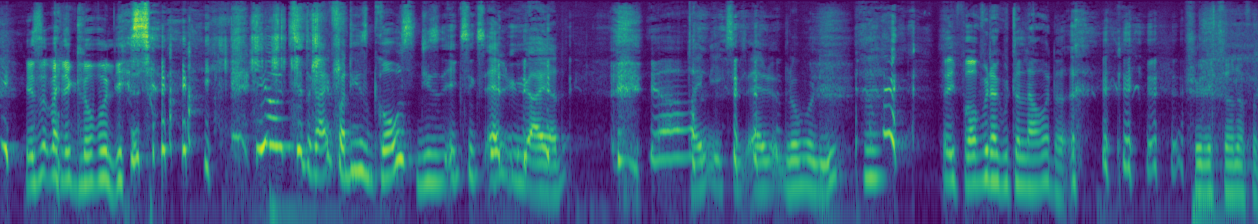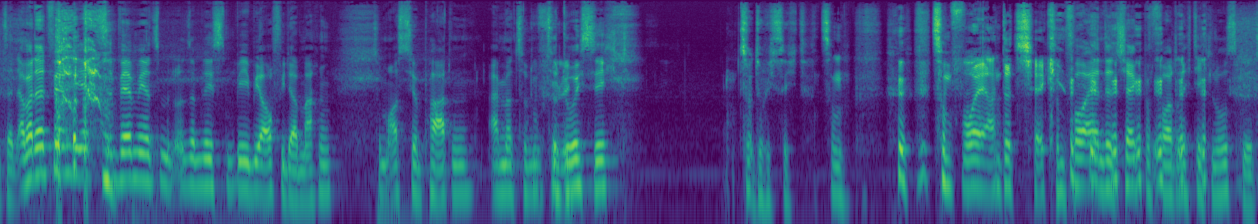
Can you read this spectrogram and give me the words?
Hier sind meine Globulis. Hier holst du drei von diesen großen, diesen XXL-Ü-Eiern. ja. Dein XXL-Globuli. Ich brauche wieder gute Laune. Fühle ich zu 100%. Aber das werden wir, jetzt, werden wir jetzt mit unserem nächsten Baby auch wieder machen. Zum Osteopathen. Einmal zum, zur. Durchsicht. Zur Durchsicht. Zum, zum Vorernte-Check. Vorende-Check, bevor es richtig losgeht.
